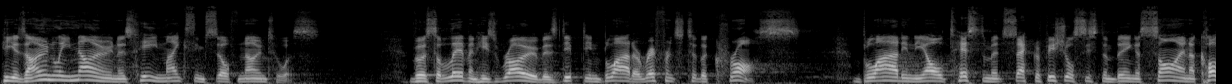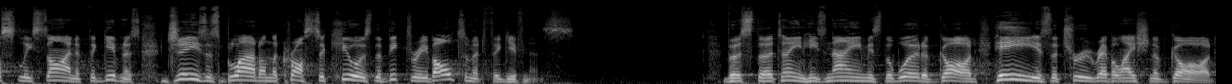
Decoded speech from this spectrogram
He is only known as he makes himself known to us. Verse 11, his robe is dipped in blood, a reference to the cross. Blood in the Old Testament sacrificial system being a sign, a costly sign of forgiveness. Jesus' blood on the cross secures the victory of ultimate forgiveness. Verse 13, his name is the Word of God. He is the true revelation of God.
